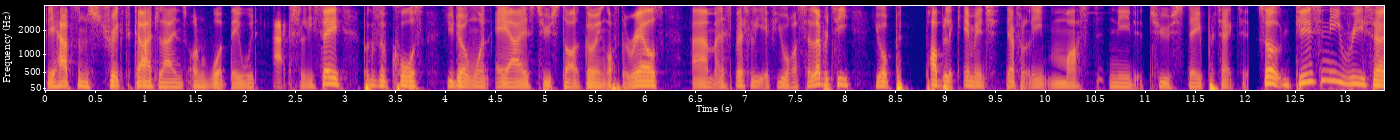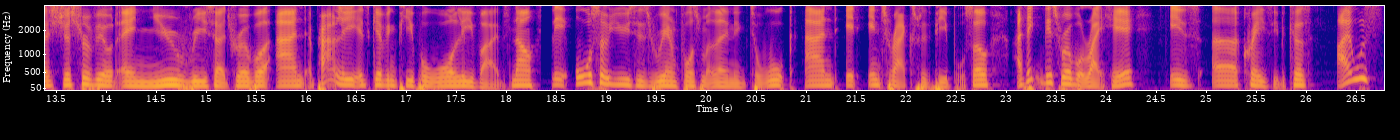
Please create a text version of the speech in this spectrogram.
they have some strict guidelines on what they would actually say because, of course, you don't want AIs to start going off the rails. Um, and especially if you are a celebrity, your public image definitely must need to stay protected. So Disney Research just revealed a new research robot and apparently it's giving people WALL-E vibes. Now, it also uses reinforcement learning to walk and it interacts with people. So I think this robot right here is uh, crazy because I was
